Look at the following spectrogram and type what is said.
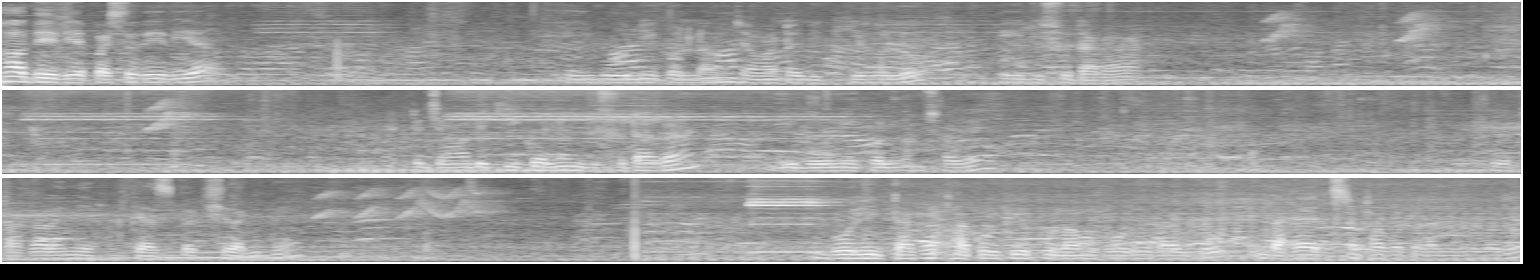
হ্যাঁ দিয়ে দিয়া, পয়সা দিয়ে দিয়া। এই বৌনি করলাম, জামাটা বিক্রি হলো, এই দুশো টাকা। একটা জামা বিক্রি করলাম দুশো টাকা, এই বৌনি করলাম সবে। তো টাকার আমি এখন ক্যাশব্যাক রাখব। বৌনির টাকা ঠাকুরকে প্রণাম করে রাখব। দেখা যাচ্ছে না ঠাকুরটা বন্ধ করে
